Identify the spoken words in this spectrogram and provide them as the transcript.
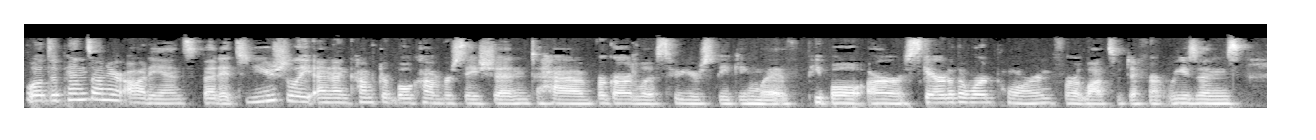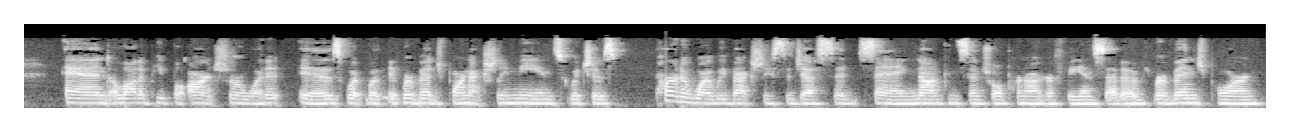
Well, it depends on your audience, but it's usually an uncomfortable conversation to have, regardless who you're speaking with. People are scared of the word porn for lots of different reasons, and a lot of people aren't sure what it is, what, what revenge porn actually means, which is part of why we've actually suggested saying non consensual pornography instead of revenge porn.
